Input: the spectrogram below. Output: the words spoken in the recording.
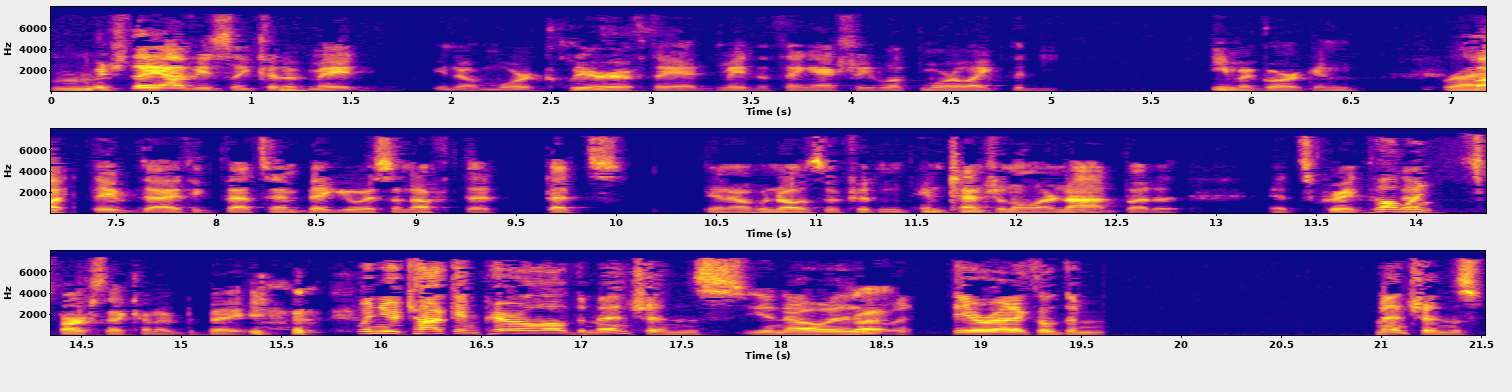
Mm. which they obviously could have made, you know, more clear if they had made the thing actually look more like the Demogorgon. Right. But they, I think that's ambiguous enough that that's, you know, who knows if it's intentional or not. But it, it's great that Well, that when- sparks that kind of debate. when you're talking parallel dimensions, you know, uh, Right. theoretical dim- dimensions,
